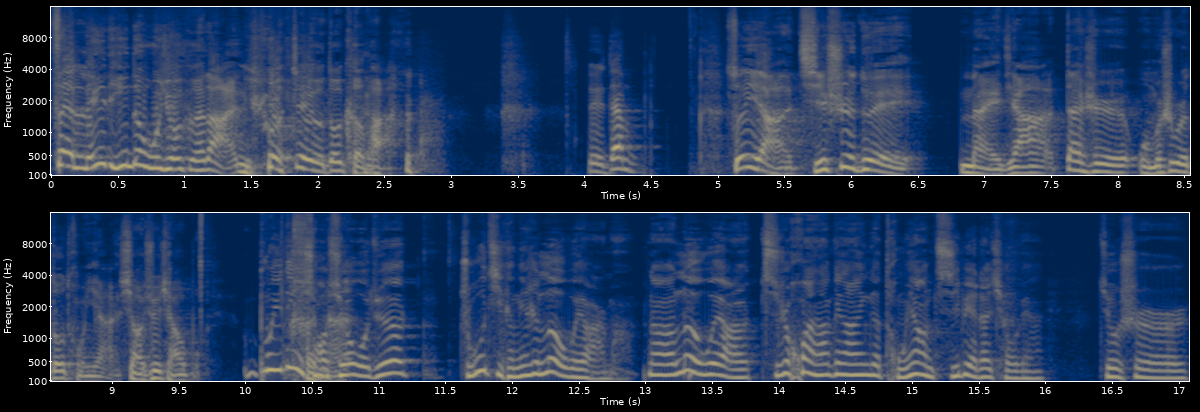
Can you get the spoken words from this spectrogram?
在雷霆都无球可打，你说这有多可怕？对，但所以啊，骑士队买家，但是我们是不是都同意啊？小修小补不一定小修，我觉得主体肯定是勒维尔嘛。那勒维尔其实换他跟他一个同样级别的球员，就是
